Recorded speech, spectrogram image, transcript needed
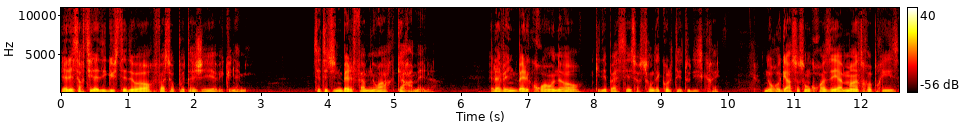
Et elle est sortie la déguster dehors, face au potager, avec une amie. C'était une belle femme noire caramel. Elle avait une belle croix en or qui dépassait sur son décolleté tout discret. Nos regards se sont croisés à maintes reprises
